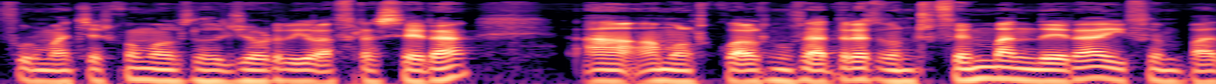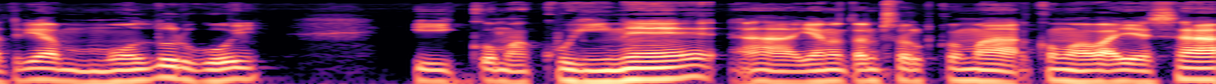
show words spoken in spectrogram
formatges com els del Jordi i la Frasera uh, amb els quals nosaltres doncs, fem bandera i fem pàtria amb molt d'orgull i com a cuiner, uh, ja no tan sols com a, com a vallèsà,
